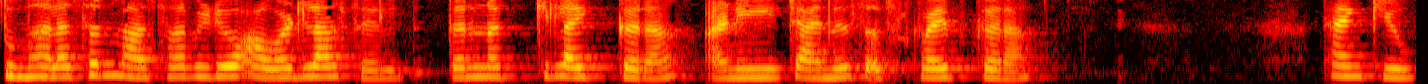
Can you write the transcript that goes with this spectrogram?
तुम्हाला जर माझा व्हिडिओ आवडला असेल तर नक्की लाईक करा आणि चॅनल सबस्क्राईब करा. Thank you.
